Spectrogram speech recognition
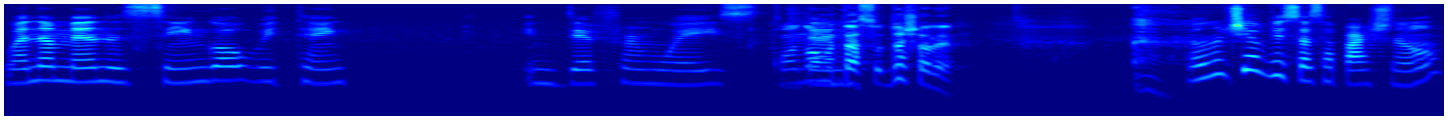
When a man is single, we think in different ways. Quando o tá sol- Deixa eu ler. Eu não tinha visto essa parte, não.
